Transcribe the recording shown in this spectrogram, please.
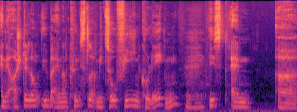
eine Ausstellung über einen Künstler mit so vielen Kollegen mhm. ist ein äh,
